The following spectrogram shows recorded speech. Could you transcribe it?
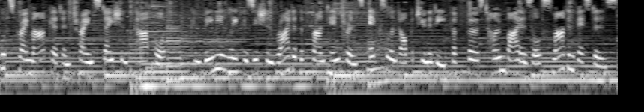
Footscray Market and train station carport, conveniently positioned right at the front entrance, excellent opportunity for first home buyers or smart investors.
